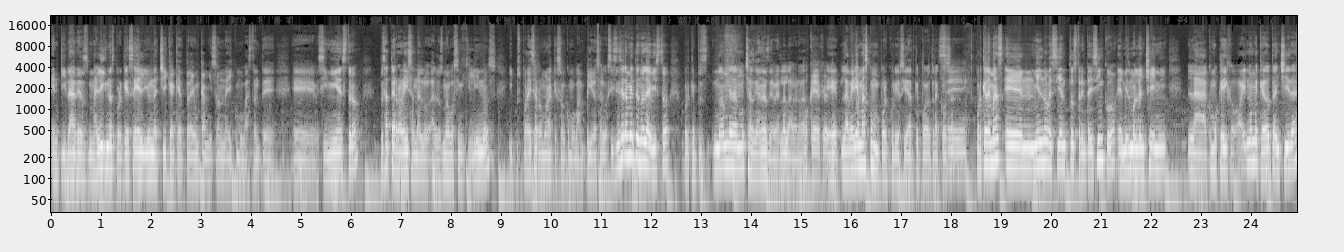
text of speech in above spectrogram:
entidades malignas, porque es él y una chica que trae un camisón ahí como bastante eh, siniestro, pues aterrorizan a, los nuevos inquilinos y pues por ahí se rumora que son como vampiros o algo así. Sinceramente no la he visto porque pues no me dan muchas ganas de verla, la verdad. Eh, la vería más como por curiosidad que por otra cosa. Porque además en 1935 el mismo Lon Chaney la como que dijo, ay, no me quedó tan chida,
